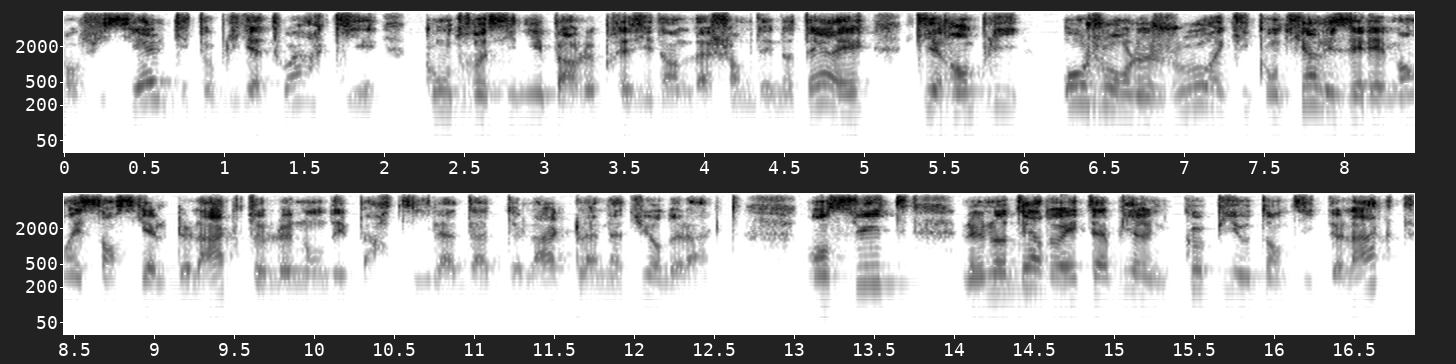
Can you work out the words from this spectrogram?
officiel qui est obligatoire, qui est contresigné par le président de la Chambre des notaires et qui remplit au jour le jour et qui contient les éléments essentiels de l'acte, le nom des parties, la date de l'acte, la nature de l'acte. Ensuite, le notaire doit établir une copie authentique de l'acte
